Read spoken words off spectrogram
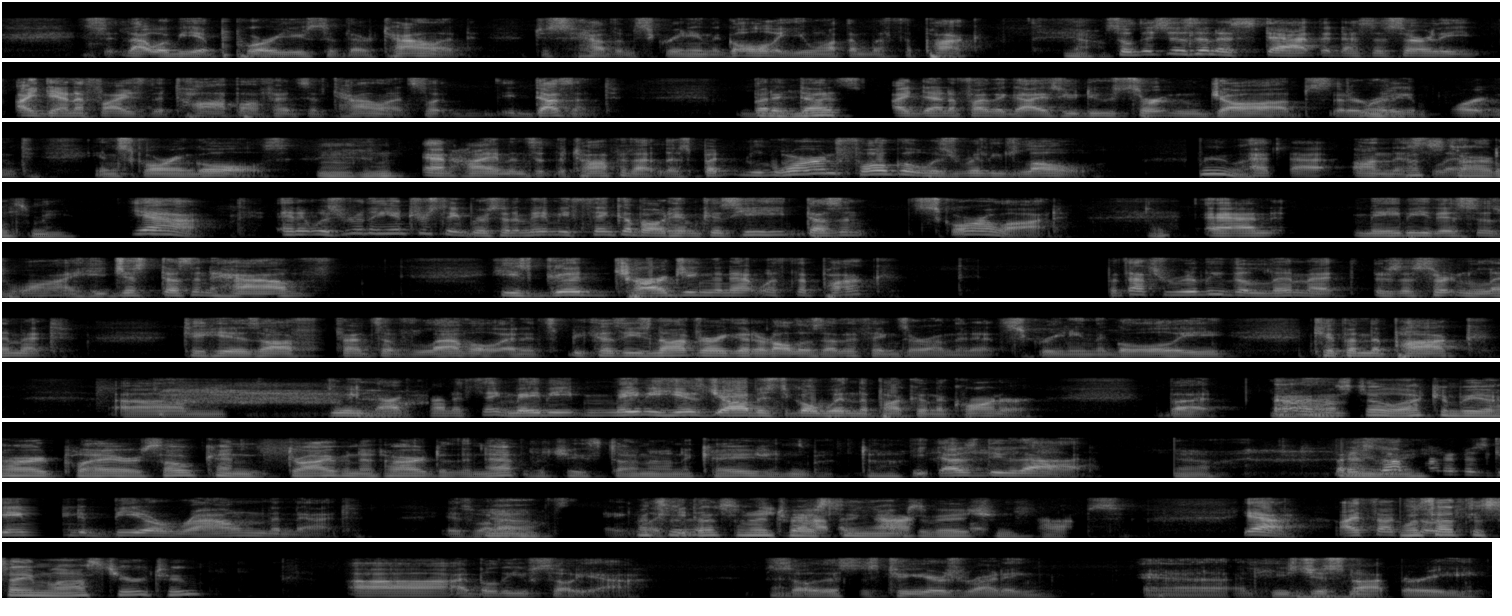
that would be a poor use of their talent. Just have them screening the goalie. You want them with the puck. Yeah. So this isn't a stat that necessarily identifies the top offensive talent. So it doesn't. But it Mhm. does identify the guys who do certain jobs that are really important in scoring goals. hmm And Hyman's at the top of that list. But Warren Foegele was really low Really? at that on this list. that list. startles me. Yeah, and it was really interesting, Bruce, and it made me think about him because he doesn't score a lot, Okay. and maybe this is why he just doesn't have. He's good charging the net with the puck, but that's really the limit. There's a certain limit to his offensive level, and it's because he's not very good at all those other things around the net, screening the goalie, tipping the puck, um, doing Yeah. that kind of thing. Maybe maybe his job is to go win the puck in the corner, but Yeah, still, that can be a hard player. So can driving it hard to the net, which he's done on occasion. But uh, he does do that. yeah, But it's not part of his game to be around the net, is what Yeah. I'm saying. that's, he a, that's an need to have interesting observation. Perhaps. Yeah, I thought Was so. that the same last year too? Uh, I believe so. Yeah. So this is two years running, and he's just not very.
